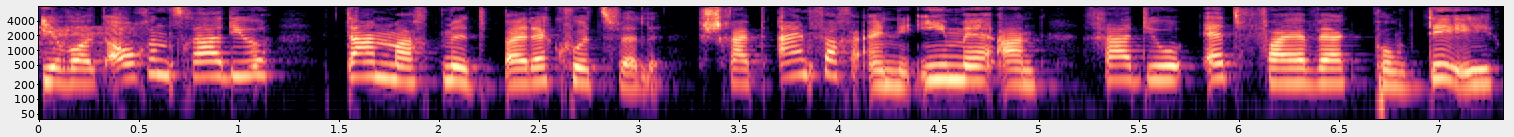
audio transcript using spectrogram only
Ihr wollt auch ins Radio? Dann macht mit bei der Kurzwelle. Schreibt einfach eine E-Mail an radio@feuerwerk.de.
